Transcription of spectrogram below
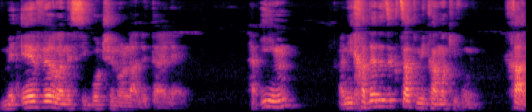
מעבר לנסיבות שנולדת אליהן? האם, אני אחדד את זה קצת מכמה כיוונים. אחד,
